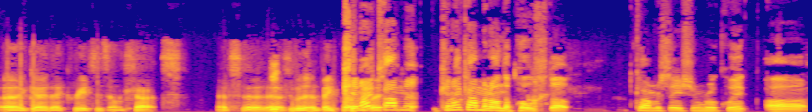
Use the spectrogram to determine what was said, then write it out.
a guy that creates his own shots. That's a, that's a big problem. Can I but- comment? Can I comment on the post up conversation real quick? Uh,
